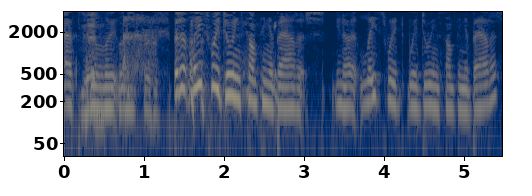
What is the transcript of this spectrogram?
Absolutely. that's true. but at least we're doing something about it. You know, at least we're we're doing something about it.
